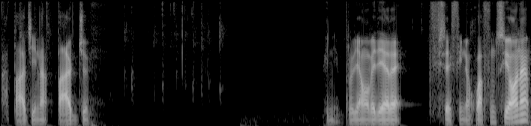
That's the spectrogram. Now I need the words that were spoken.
a pagina page. Quindi proviamo a vedere se fino a qua funziona.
